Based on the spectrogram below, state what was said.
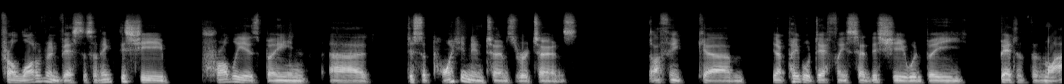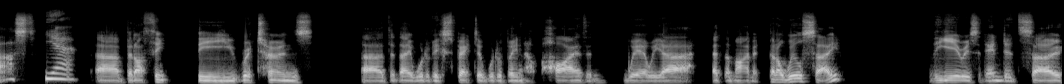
for a lot of investors, I think this year probably has been uh, disappointing in terms of returns. I think um, you know people definitely said this year would be better than last. Yeah. Uh, but I think the returns uh, that they would have expected would have been higher than where we are at the moment. But I will say, the year isn't ended. So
